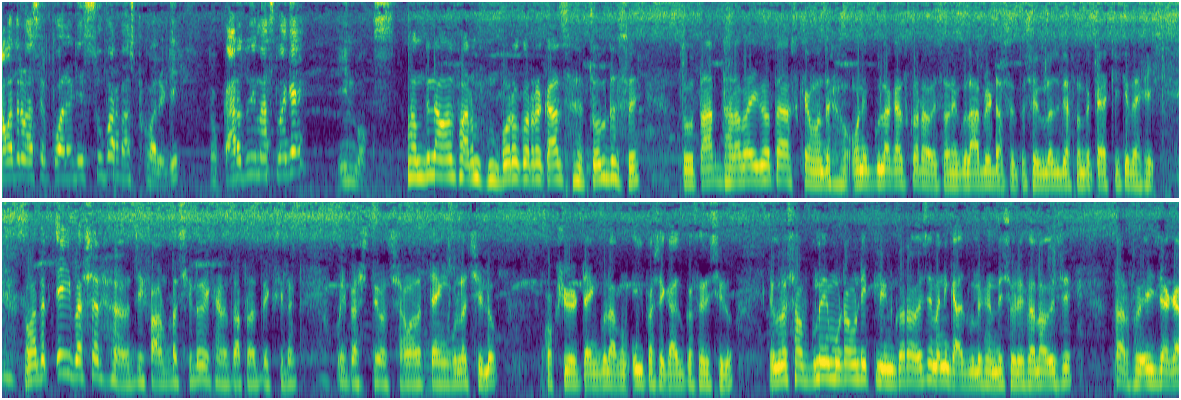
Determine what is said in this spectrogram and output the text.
আমাদের মাছের কোয়ালিটি সুপার ফাস্ট কোয়ালিটি তো কারও যদি মাছ লাগে ইনবক্স আলহামদুলিল্লাহ, আমার ফার্ম বড় করার কাজ চলতেছে। তো তার ধারাবাহিকতা আজকে আমাদের অনেকগুলো কাজ করা হয়েছে অনেকগুলো আপডেট আছে তো সেগুলো যদি আপনাদেরকে এক একে দেখাই আমাদের এই বাসার হ্যাঁ, যে ফার্মটা ছিল এখানে তো আপনারা দেখছিলেন ওই পাশে হচ্ছে আমাদের ট্যাঙ্কগুলো ছিল কক্সিডের ট্যাঙ্কগুলো এবং এই পাশে গাছ গাছারি ছিল। এগুলো সবগুলোই মোটামুটি ক্লিন করা হয়েছে মানে গাছগুলো এখান থেকে সরিয়ে ফেলা হয়েছে। তারপরে এই জায়গা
